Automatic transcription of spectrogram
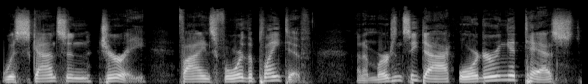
Wisconsin jury fines for the plaintiff. An emergency doc ordering a test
